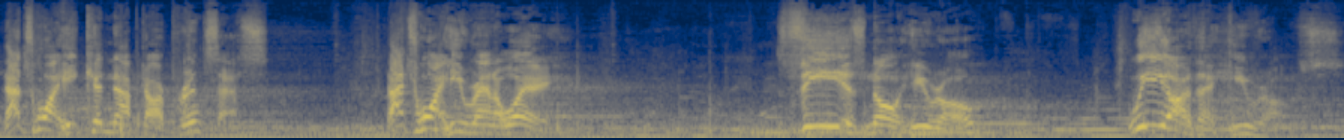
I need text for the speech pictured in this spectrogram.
That's why he kidnapped our princess. That's why he ran away. Z is no hero. We are the heroes.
